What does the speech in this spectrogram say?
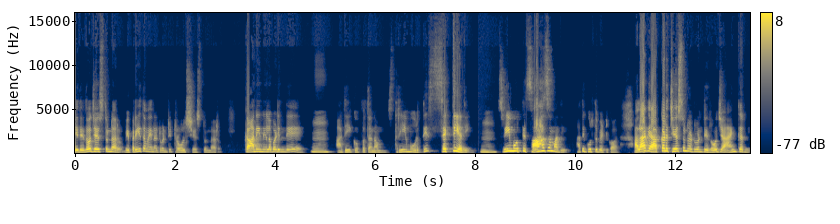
ఏదేదో చేస్తున్నారు. విపరీతమైనటువంటి ట్రోల్స్ చేస్తున్నారు. కానీ నిలబడిందే అది గొప్పతనం. స్త్రీమూర్తి శక్తి అది. ఉమ్, శ్రీమూర్తి సాహసం అది. అది గుర్తుపెట్టుకోవాలి. అలాగే అక్కడ చేస్తున్నటువంటి రోజు యాంకర్ని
